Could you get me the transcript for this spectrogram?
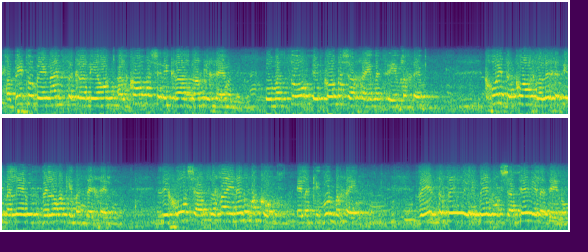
הביטו בעיניים סקרניות על כל מה שנקרא על דרככם, ומצאו את כל מה שהחיים מציעים לכם. קחו את הכוח ללכת עם הלב ולא רק עם השכל. זכרו שההצלחה איננו מקום, אלא כיוון בחיים. ואין ספק בלבנו שאתם ילדינו,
